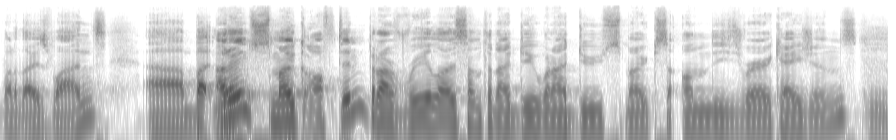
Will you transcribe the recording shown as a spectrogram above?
one of those ones. Um, but I don't smoke often, but I've realized something I do when I do smoke so- on these rare occasions. Mm.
